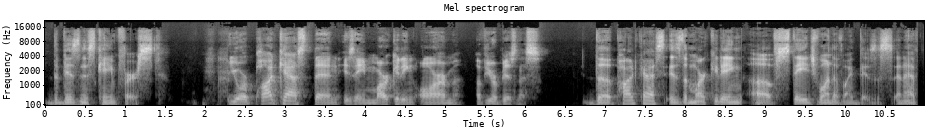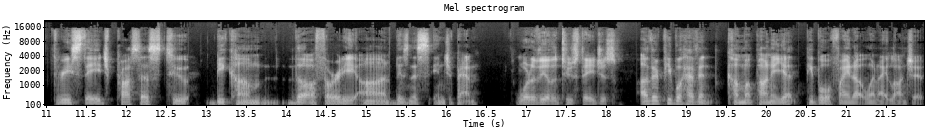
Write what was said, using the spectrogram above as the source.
The business came first. Your podcast then is a marketing arm of your business. The podcast is the marketing of stage one of my business. And I have three stage process to become the authority on business in Japan. What are the other two stages? Other people haven't come upon it yet. People will find out when I launch it.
